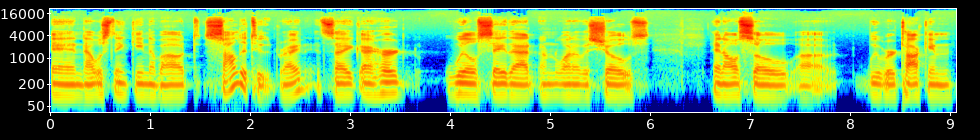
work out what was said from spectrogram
and I was thinking about solitude, right? It's like I heard Will say that on one of his shows and also uh, we were talking.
